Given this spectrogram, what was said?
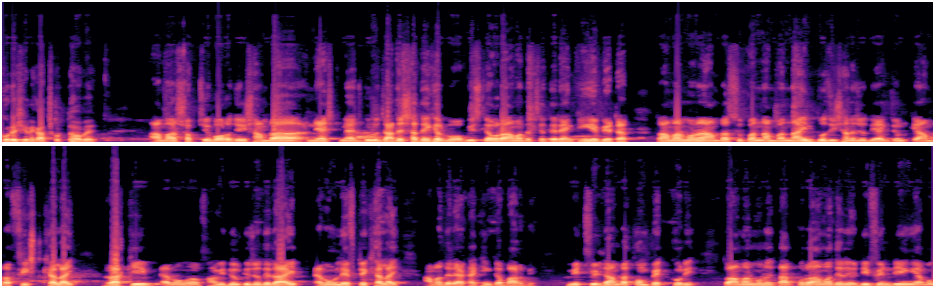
করে সেখানে কাজ করতে হবে? আমার সবচেয়ে বড় জিনিস আমরা নেক্সট ম্যাচগুলো যাদের সাথে খেলব অবভিয়াসলি ওরা আমাদের সাথে র্যাঙ্কিংয়ে বেটার তো আমার মনে হয় আমরা সুপার নাম্বার নাইন পজিশনে যদি একজনকে আমরা ফিক্সড খেলাই রাকিব এবং ফামিদুলকে যদি রাইট এবং লেফটে খেলাই আমাদের অ্যাটাকিংটা বাড়বে। মিডফিল্ডে আমরা কম্প্যাক্ট করি। তো আমার মনে হয় তারপরেও আমাদের ডিফেন্ডিং এবং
